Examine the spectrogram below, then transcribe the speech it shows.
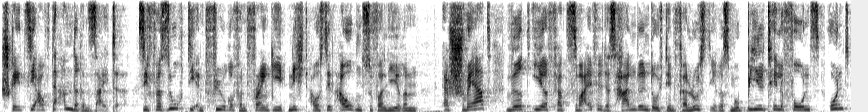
steht sie auf der anderen Seite. Sie versucht, die Entführer von Frankie nicht aus den Augen zu verlieren. Erschwert wird ihr verzweifeltes Handeln durch den Verlust ihres Mobiltelefons und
